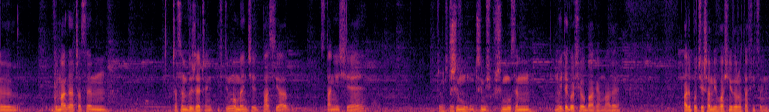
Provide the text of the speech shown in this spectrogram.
y, wymaga czasem, czasem wyrzeczeń. I w tym momencie pasja stanie się Czymś nieprzyjemnym. czymś przymusem. No i tego się obawiam, ale, ale pociesza mnie właśnie Dorota Ficoń,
